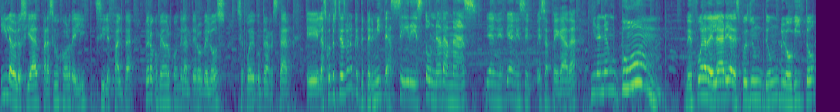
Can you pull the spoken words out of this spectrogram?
Y la velocidad para ser un jugador de elite sí le falta, pero acompañándolo con un delantero veloz se puede contrarrestar. Eh, las cuatro estrellas, ven lo que te permite hacer esto nada más. Vean, eh, vean esa pegada. Miren, ¡pum! De fuera del área después de un, de un globito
